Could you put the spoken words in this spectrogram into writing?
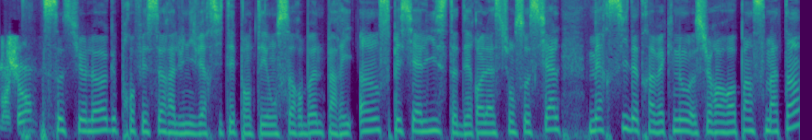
Bonjour. Sociologue, professeur à l'université Panthéon-Sorbonne Paris 1, spécialiste des relations sociales. Merci d'être avec nous sur Europe 1 ce matin.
